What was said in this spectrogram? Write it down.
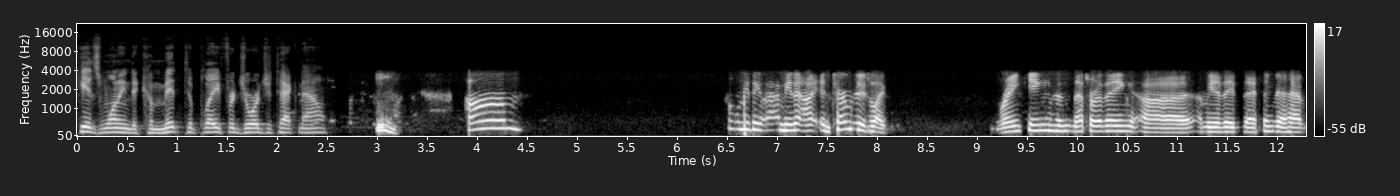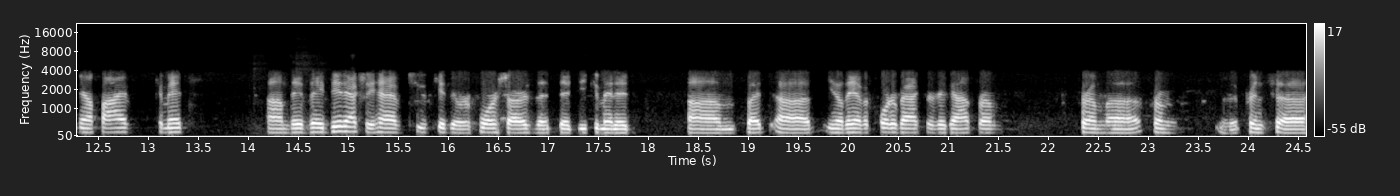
kids wanting to commit to play for Georgia Tech now? Um, let me think. I mean, I, in terms of like rankings and that sort of thing, uh, I mean, they I think they have now five commits. Um, they they did actually have two kids that were four stars that that decommitted, um, but uh, you know they have a quarterback that they got from from uh, from it Prince uh,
